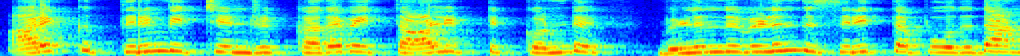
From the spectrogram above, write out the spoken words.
அறைக்கு திரும்பிச் சென்று கதவை தாளிட்டு கொண்டு விழுந்து விழுந்து சிரித்தபோதுதான்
